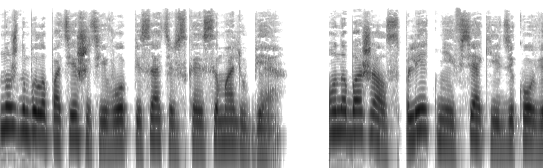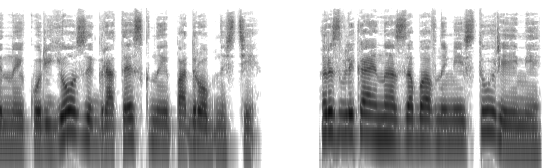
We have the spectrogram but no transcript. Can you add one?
нужно было потешить его писательское самолюбие. Он обожал сплетни, всякие диковинные курьезы, гротескные подробности. Развлекая нас забавными историями,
